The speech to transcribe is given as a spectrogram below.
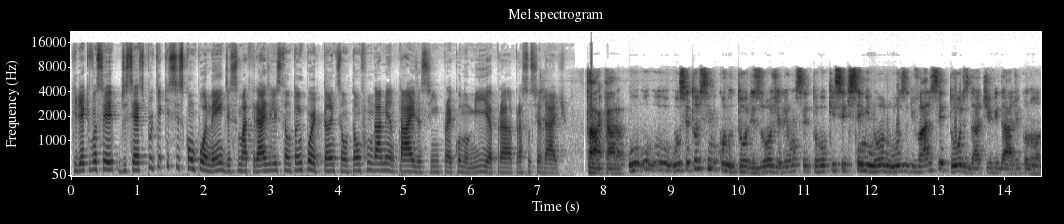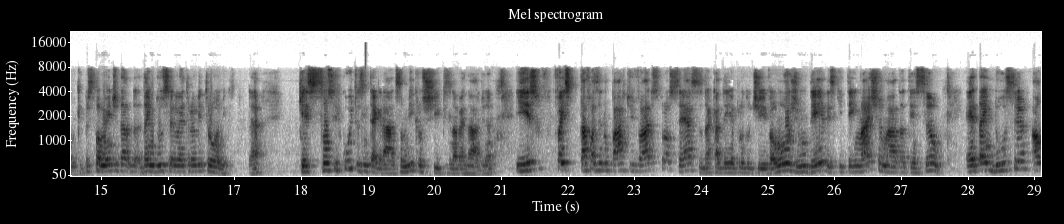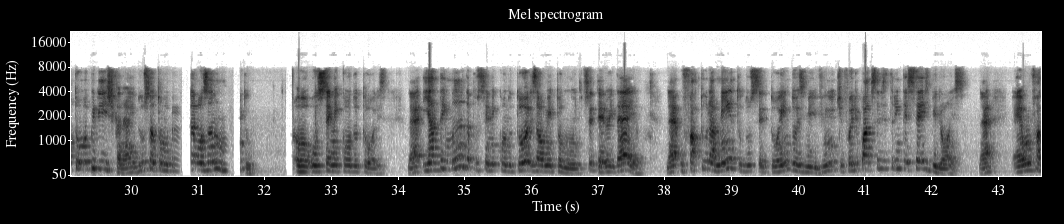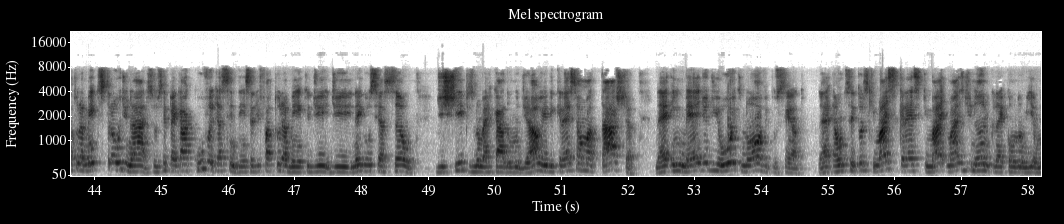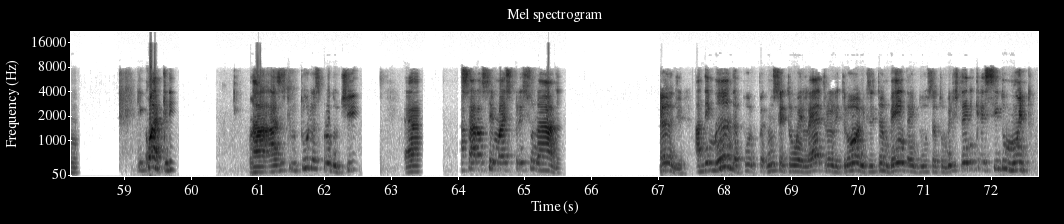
Queria que você dissesse por que, que esses componentes, esses materiais, eles são tão importantes, são tão fundamentais assim para a economia, para a sociedade. Tá, cara. O, o, o setor de semicondutores hoje ele é um setor que se disseminou no uso de vários setores da atividade econômica, principalmente da, da indústria eletroeletrônica. Né? Que são circuitos integrados, são microchips, na verdade, né? E isso está fazendo parte de vários processos da cadeia produtiva. Hoje, um deles que tem mais chamado a atenção é da indústria automobilística, né? A indústria automobilística está usando muito os semicondutores, né? E a demanda por semicondutores aumentou muito. Para você ter uma ideia, né? O faturamento do setor em 2020 foi de 436 bilhões, né? é um faturamento extraordinário. Se você pegar a curva de ascendência de faturamento de, de negociação de chips no mercado mundial, ele cresce a uma taxa, né, em média de 8, 9%. Né? É um dos setores que mais cresce, que mais, mais dinâmico na economia mundial. E com a crise, a, as estruturas produtivas é, passaram a ser mais pressionadas. Grande, a demanda por, no setor eletroeletrônicos e também da indústria automobilística tem crescido muito.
